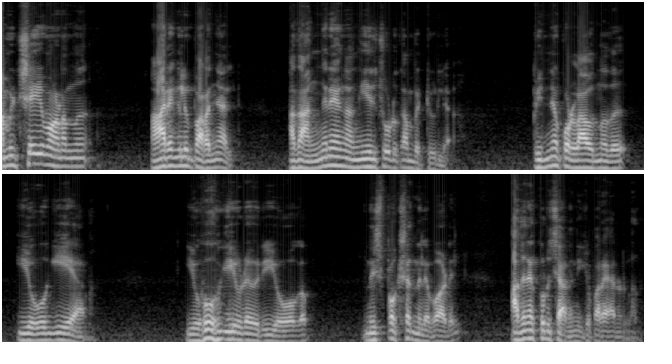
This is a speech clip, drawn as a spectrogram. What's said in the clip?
അമിത്ഷയുമാണെന്ന് ആരെങ്കിലും പറഞ്ഞാൽ അത് അങ്ങനെ അങ്ങ് അംഗീകരിച്ചു കൊടുക്കാൻ പറ്റില്ല പിന്നെ കൊള്ളാവുന്നത് യോഗിയെയാണ്. യോഗിയുടെ ഒരു യോഗം നിഷ്പക്ഷ നിലപാടിൽ അതിനെക്കുറിച്ചാണ് എനിക്ക് പറയാനുള്ളത്.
